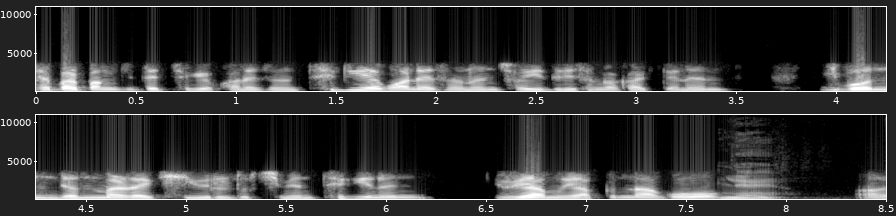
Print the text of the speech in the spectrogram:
재발 방지 대책에 관해서는 특위에 관해서는 저희들이 생각할 때는 이번 연말에 기회를 놓치면 특위는 유야무야 끝나고 네. 어,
